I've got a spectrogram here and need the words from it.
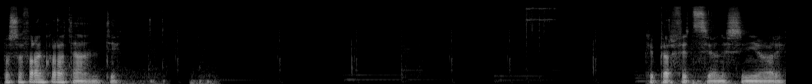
Posso fare ancora tanti. Che perfezione, signori.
